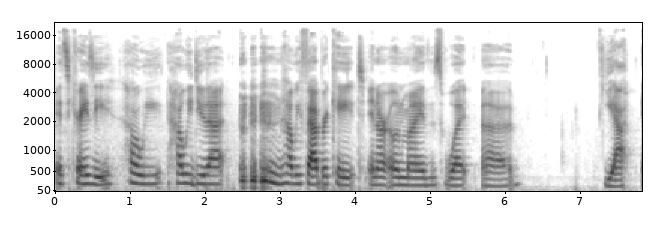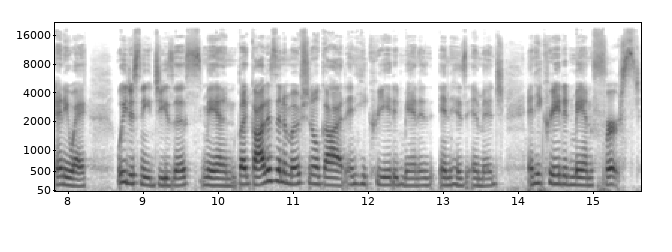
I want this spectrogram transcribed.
It's crazy how we how we do that, how we fabricate in our own minds what uh yeah. Anyway, we just need Jesus, man. But God is an emotional God and he created man in, in his image and he created man first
